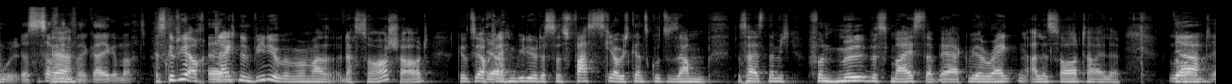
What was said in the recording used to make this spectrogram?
cool. Das ist auf Ja. jeden Fall geil gemacht. Es gibt ja auch gleich ein Video, wenn man mal nach Saw schaut, gibt es ja auch Ähm. Ja. gleich ein Video, das das fasst, glaube ich, ganz gut zusammen. Das heißt nämlich von Müll bis Meisterwerk. Wir ranken alle Saw-Teile. Ja, Und ja,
